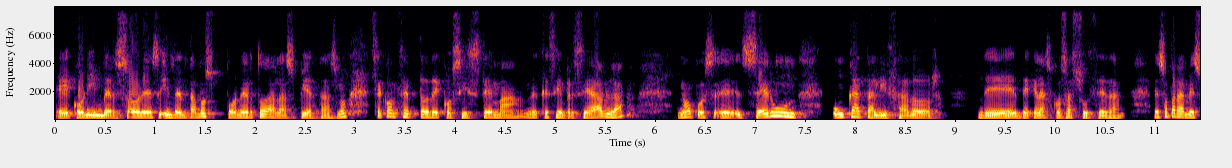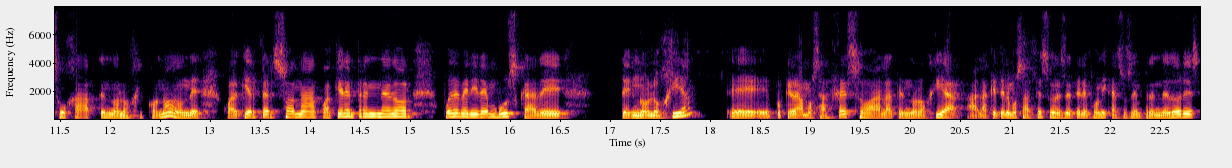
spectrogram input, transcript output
eh, con inversores. Intentamos poner todas las piezas. ¿no? Ese concepto de ecosistema del que siempre se habla, ¿no? pues eh, ser un, catalizador. De, de, que las cosas sucedan. Eso para mí es un hub tecnológico, ¿no? donde cualquier persona, cualquier emprendedor puede venir en busca de tecnología, eh, porque damos acceso a la tecnología a la que tenemos acceso desde Telefónica a esos emprendedores,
